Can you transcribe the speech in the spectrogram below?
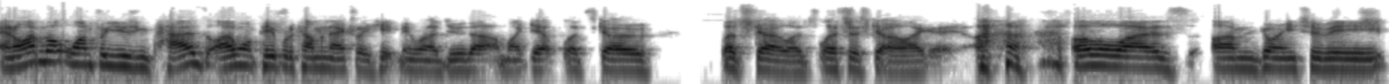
And I'm not one for using pads. I want people to come and actually hit me when I do that. I'm like, yep, let's go let's go. Let's let's just go. Like, otherwise, I'm going to be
